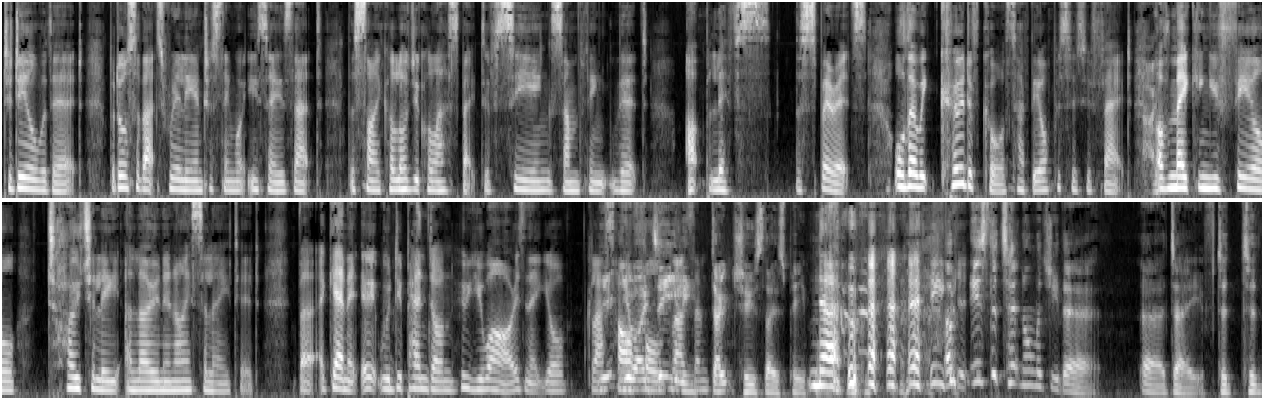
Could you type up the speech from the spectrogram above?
to deal with it. But also, that's really interesting. What you say is that the psychological aspect of seeing something that uplifts the spirits. Although it could, of course, have the opposite effect of making you feel totally alone and isolated. But again, it, it would depend on who you are, isn't it? Your glass you, half you full, ideally glass don't choose those people. No. Um, is the technology there, uh, Dave, to, to,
